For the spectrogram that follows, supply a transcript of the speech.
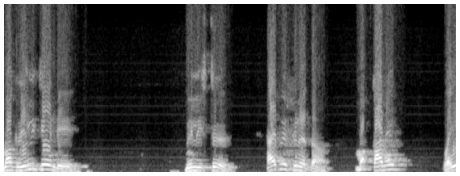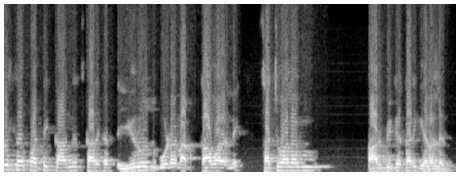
మాకు రిలీజ్ చేయండి. మీ లిస్ట్ హ్యాపీ మా- కానీ వైఎస్ఆర్ పార్టీ కాంగ్రెస్ కార్యకర్త ఏ రోజు కూడా నాకు కావాలని సచివాలయం ఆర్బిక కాడికి వెళ్ళలేదు.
